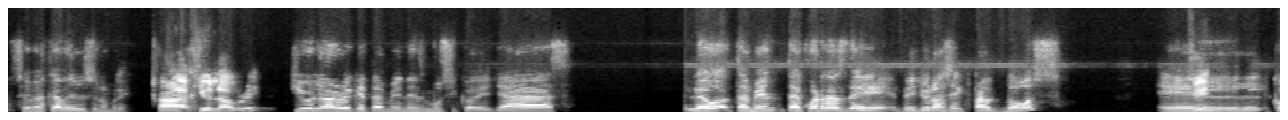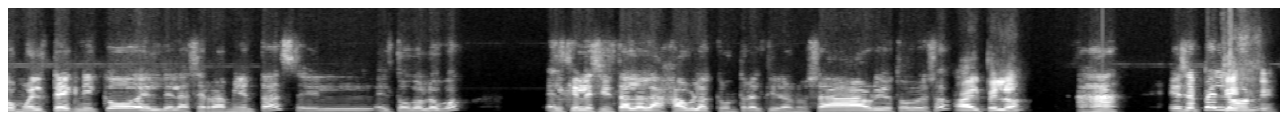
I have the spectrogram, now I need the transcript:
se me acaba de ir su nombre. Ah, Hugh Laurie. Hugh Laurie, que también es músico de jazz. Luego, también, ¿te acuerdas de, de Jurassic Park 2? El, Como el técnico, el de las herramientas, el, el todólogo, el que les instala la jaula contra el tiranosaurio, todo eso. Ah, el pelón. Ajá. Ese pelón sí, sí.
